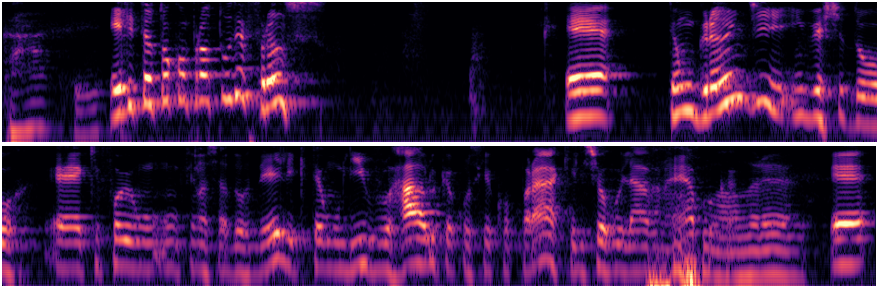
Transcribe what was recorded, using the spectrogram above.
Cacete. Ele tentou comprar o Tour de France. É, tem um grande investidor é, que foi um, um financiador dele, que tem um livro raro que eu consegui comprar, que ele se orgulhava na época, é- é,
